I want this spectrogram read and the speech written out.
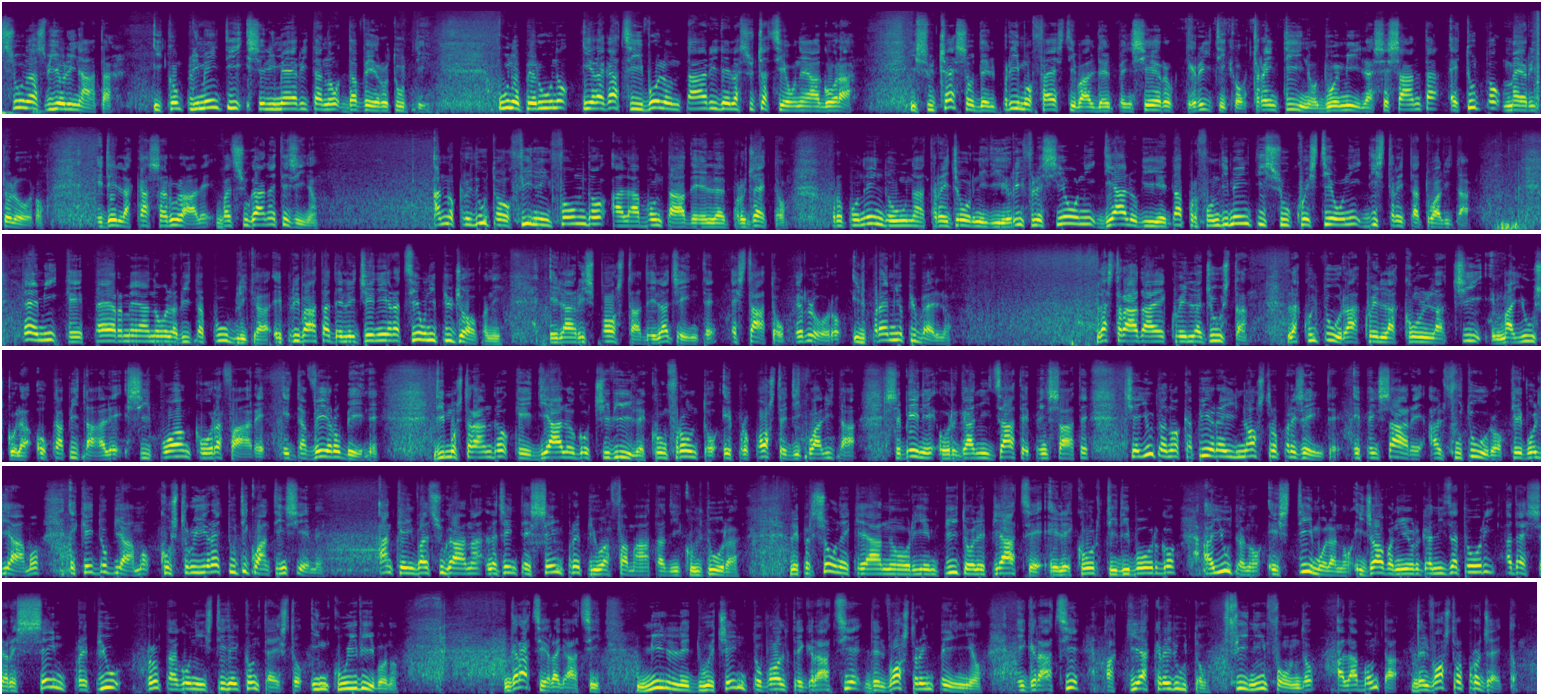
Nessuna sviolinata, i complimenti se li meritano davvero tutti. Uno per uno i ragazzi volontari dell'associazione Agora. Il successo del primo festival del pensiero critico Trentino 2060 è tutto merito loro e della Cassa Rurale Valsugana e Tesino hanno creduto fino in fondo alla bontà del progetto, proponendo una tre giorni di riflessioni, dialoghi ed approfondimenti su questioni di stretta attualità. Temi che permeano la vita pubblica e privata delle generazioni più giovani e la risposta della gente è stato per loro il premio più bello. La strada è quella giusta, la cultura, quella con la C maiuscola o capitale, si può ancora fare e davvero bene, dimostrando che dialogo civile, confronto e proposte di qualità, sebbene organizzate e pensate, ci aiutano a capire il nostro presente e pensare al futuro che vogliamo e che dobbiamo costruire tutti quanti insieme. Anche in Valsugana la gente è sempre più affamata di cultura. Le persone che hanno riempito le piazze e le corti di borgo aiutano e stimolano i giovani organizzatori ad essere sempre più protagonisti del contesto in cui vivono. Grazie ragazzi, 1200 volte grazie del vostro impegno e grazie a chi ha creduto fino in fondo alla bontà del vostro progetto.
